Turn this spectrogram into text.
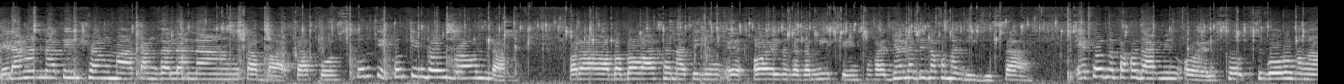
Kailangan natin siyang matanggalan ng taba. Tapos, konti, konting brown-brown lang para babawasan natin yung eh, oil na gagamitin. Saka dyan na din ako magigisa. Ito, napakadaming oil. So, siguro mga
